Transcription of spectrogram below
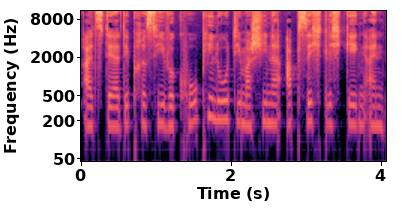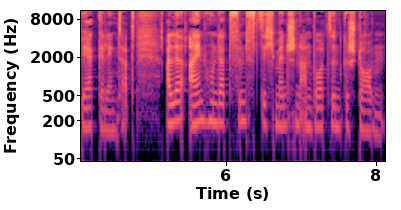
als der depressive Co-Pilot die Maschine absichtlich gegen einen Berg gelenkt hat. Alle 150 Menschen an Bord sind gestorben.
